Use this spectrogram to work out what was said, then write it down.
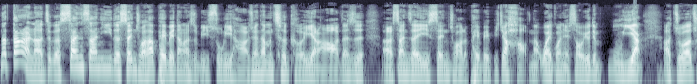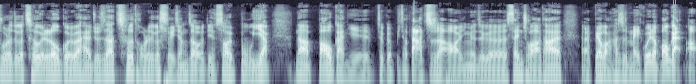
那当然了，这个三三一的 Centra 它配备当然是比速力好了，虽然他们车壳一样了啊，但是呃三三一 Centra 的配备比较好，那外观也稍微有点不一样啊，主要除了这个车尾 logo 以外，还有就是它车头的这个水箱罩有点稍微不一样，那保感也这个比较大只啊啊，因为这个 Centra 它呃标榜它是美规的保感啊，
